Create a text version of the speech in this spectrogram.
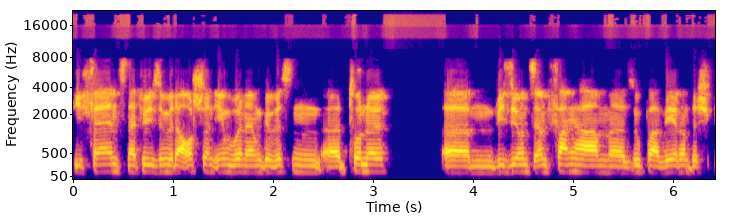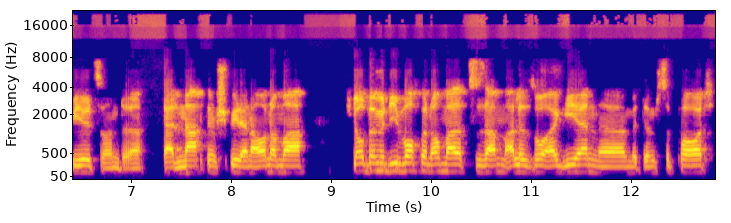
die Fans, natürlich sind wir da auch schon irgendwo in einem gewissen äh, Tunnel, ähm, wie sie uns empfangen haben, äh, super während des Spiels und äh, ja, nach dem Spiel dann auch nochmal. Ich glaube, wenn wir die Woche nochmal zusammen alle so agieren äh, mit dem Support,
